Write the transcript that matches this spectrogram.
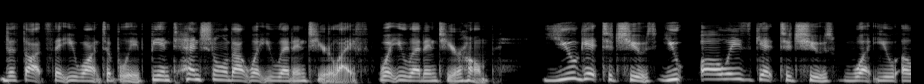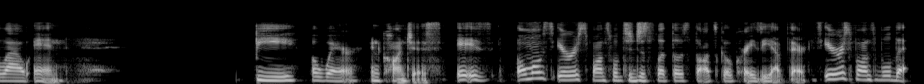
the thoughts that you want to believe. Be intentional about what you let into your life, what you let into your home. You get to choose. You always get to choose what you allow in be aware and conscious. It is almost irresponsible to just let those thoughts go crazy up there. It's irresponsible that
